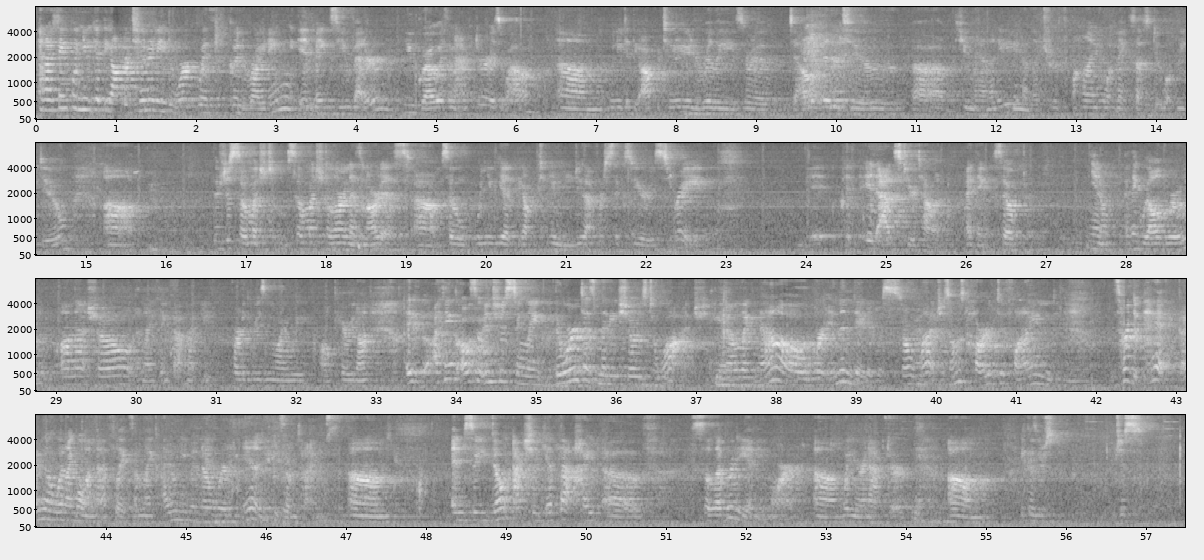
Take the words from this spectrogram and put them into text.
and I think when you get the opportunity to work with good writing, it makes you better. You grow as an actor as well. Um, when you get the opportunity to really sort of delve into uh, humanity and the truth behind what makes us do what we do, um, there's just so much, to, so much to learn as an artist. Um, so when you get the opportunity to do that for six years straight, it, it, it adds to your talent. I think so you know, I think we all grew on that show, and I think that might be part of the reason why we all carried on. It, I think also interestingly, there weren't as many shows to watch. You know, like now we're inundated with so much. It's almost hard to find. It's hard to pick. I know when I go on Netflix, I'm like, I don't even know where to begin sometimes. Um, and so you don't actually get that height of celebrity anymore um, when you're an actor, um, because there's just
